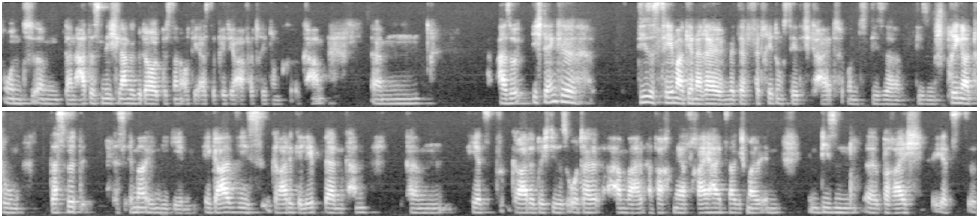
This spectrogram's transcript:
Und ähm, dann hat es nicht lange gedauert, bis dann auch die erste PTA-Vertretung äh, kam. Ähm, also ich denke, dieses Thema generell mit der Vertretungstätigkeit und diese, diesem Springertum, das wird es immer irgendwie geben, egal wie es gerade gelebt werden kann. Ähm, jetzt gerade durch dieses Urteil haben wir halt einfach mehr Freiheit, sage ich mal, in, in diesem äh, Bereich jetzt äh,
